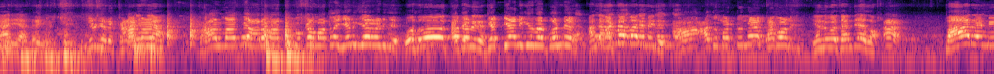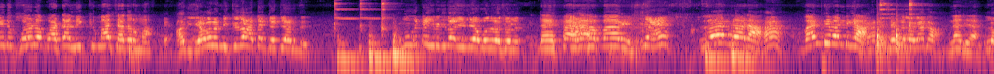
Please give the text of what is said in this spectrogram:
யார் யார்? டேய். இருங்க கால்? மாத்து. கால் மாத்து அரை மாத்து முக்கா மாத்துல எனக்கு சேர வேண்டியது. ஓஹோ கெட்டியா நிக்குது பாரு பொண்ணு. அந்த வட்டப்பாறை மீது. ஆ, அது மட்டும்தான் பகவானுக்கு. எனக்கு ஒரு சந்தேகம். பாறை மீது பொருளை போட்டா நிக்குமா செதறுமா அது எவ்வளவு நிக்குதோ அதான் கெட்டியானது. உங்ககிட்ட இருக்குதா இல்லையா முதல்ல சொல்லு. ஆ? வண்டி வண்டியா? செங்கல்ல கேட்டோம் என்னது? இல்ல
